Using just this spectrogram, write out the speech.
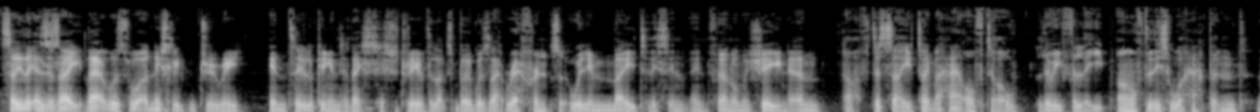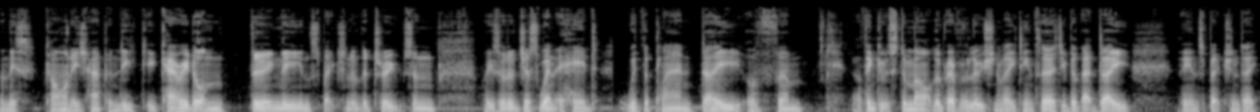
So, as I say, that was what initially drew me into looking into the history of the Luxembourg was that reference that William made to this in, infernal machine. And I have to say, take my hat off to old Louis Philippe. After this all happened and this carnage happened, he, he carried on doing the inspection of the troops and they sort of just went ahead with the planned day of, um, I think it was to mark the revolution of 1830, but that day the inspection day,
